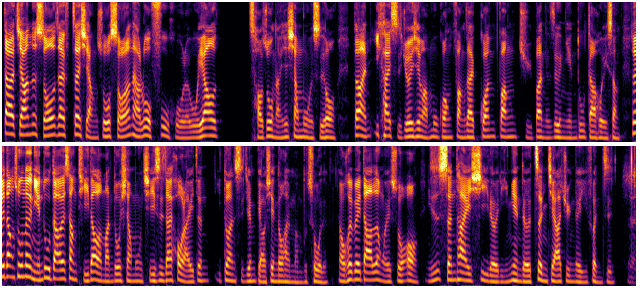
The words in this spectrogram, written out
大家那时候在在想说，Solana 如果复活了，我要。炒作哪些项目的时候，当然一开始就会先把目光放在官方举办的这个年度大会上。所以当初那个年度大会上提到了蛮多项目，其实在后来一阵一段时间表现都还蛮不错的。然后会被大家认为说，哦，你是生态系的里面的正家军的一份子。对啊，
